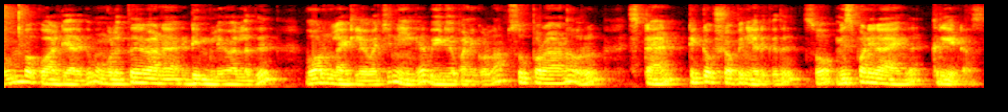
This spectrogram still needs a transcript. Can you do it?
ரொம்ப குவாலிட்டியாக இருக்குது. உங்களுக்கு தேவையான டிம்லேயோ அல்லது வார்ம் லைட்லேயோ வச்சு நீங்கள் வீடியோ பண்ணிக்கொள்ளலாம். சூப்பரான ஒரு ஸ்டாண்ட் டிக்டாக் ஷாப்பிங்கில் இருக்குது. ஸோ மிஸ் பண்ணிடாங்க கிரியேட்டர்ஸ்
